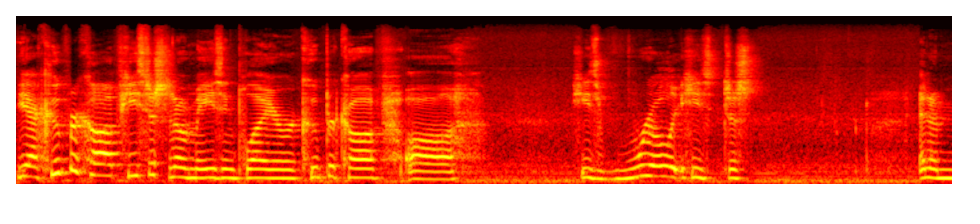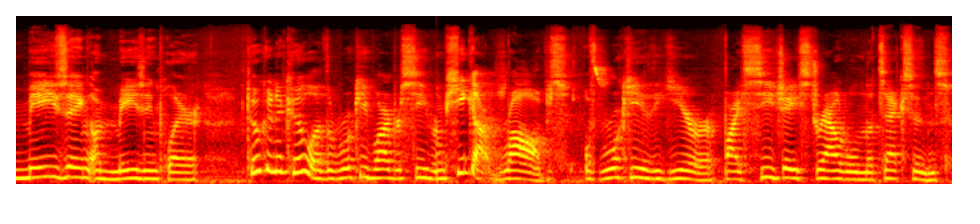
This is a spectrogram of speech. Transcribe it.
Yeah, Cooper Kupp. He's just an amazing player. Cooper Kupp. Uh, he's really. He's just an amazing, amazing player. Puka Nacua, the rookie wide receiver, he got robbed of Rookie of the Year by C.J. Stroud and the Texans.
